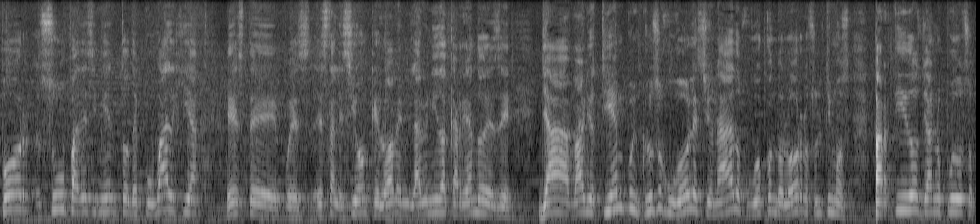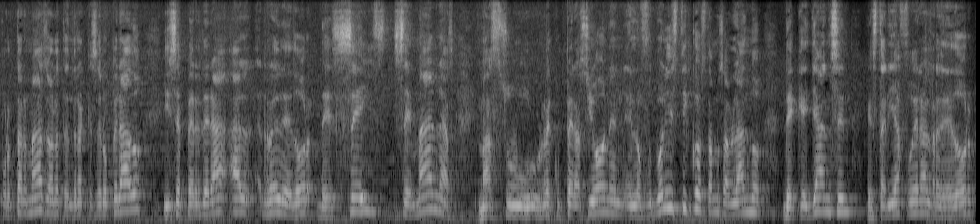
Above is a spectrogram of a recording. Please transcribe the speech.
por su padecimiento de pubalgia. Este, pues, esta lesión que lo la ha venido acarreando desde ya varios tiempo, incluso jugó lesionado, jugó con dolor los últimos partidos, ya no pudo soportar más, ahora tendrá que ser operado y se perderá alrededor de seis semanas, más su recuperación en, en lo futbolístico, estamos hablando de que Jansen estaría fuera alrededor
